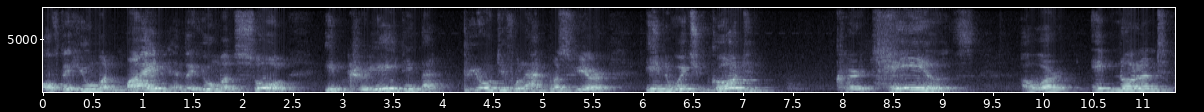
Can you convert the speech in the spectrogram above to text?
of the human mind and the human soul in creating that beautiful atmosphere in which God curtails our ignorant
